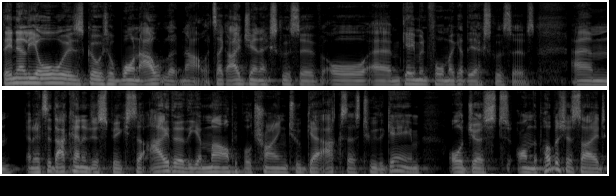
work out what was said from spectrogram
they nearly always go to one outlet now. It's like IGN exclusive or um, Game Informer get the exclusives, um, and it's that kind of just speaks to either the amount of people trying to get access to the game, or just on the publisher side,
